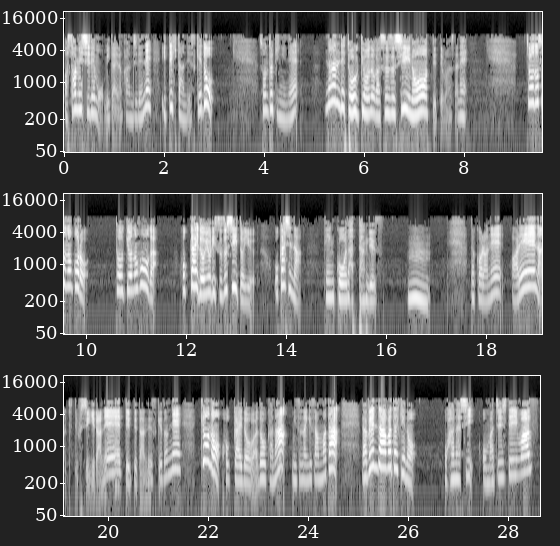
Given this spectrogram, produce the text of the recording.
朝飯でも、みたいな感じでね、行ってきたんですけど、その時にね、なんで東京のが涼しいのって言ってましたね。ちょうどその頃、東京の方が北海道より涼しいというおかしな天候だったんです。うん。だからね、あれーなんて言って不思議だねーって言ってたんですけどね。今日の北海道はどうかな？水なぎさんまた、ラベンダー畑のお話お待ちしています。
